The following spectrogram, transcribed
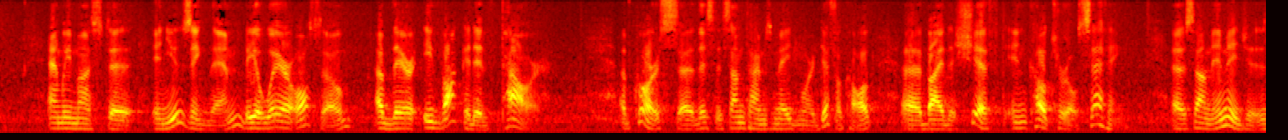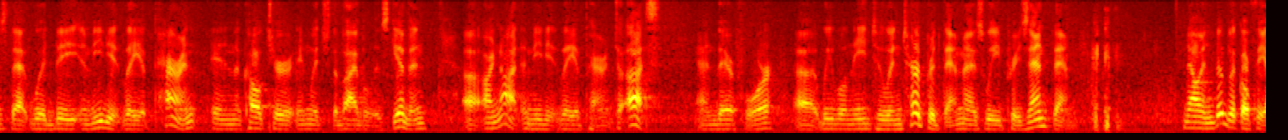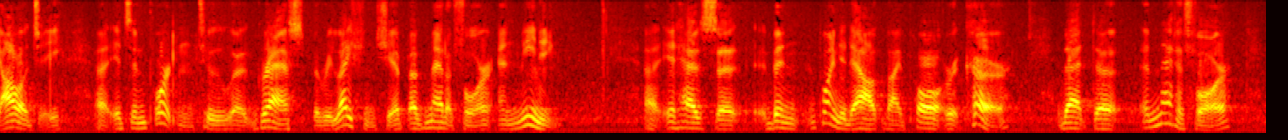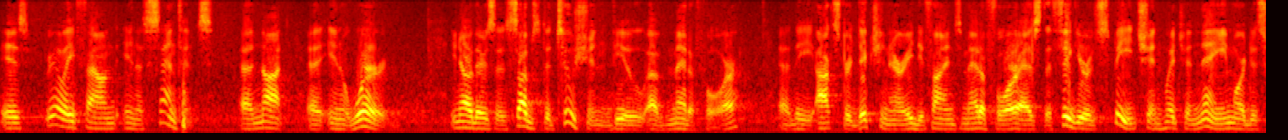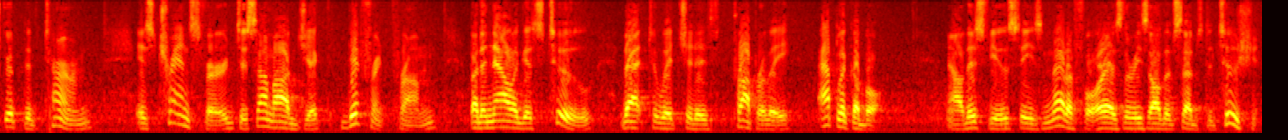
And we must, uh, in using them, be aware also of their evocative power. Of course, uh, this is sometimes made more difficult uh, by the shift in cultural setting. Uh, some images that would be immediately apparent in the culture in which the Bible is given uh, are not immediately apparent to us, and therefore uh, we will need to interpret them as we present them. Now, in biblical theology, uh, it's important to uh, grasp the relationship of metaphor and meaning. Uh, it has uh, been pointed out by Paul Ricoeur that uh, a metaphor is really found in a sentence, not in a word. You know, there's a substitution view of metaphor uh, the Oxford Dictionary defines metaphor as the figure of speech in which a name or descriptive term is transferred to some object different from, but analogous to, that to which it is properly applicable. Now, this view sees metaphor as the result of substitution.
